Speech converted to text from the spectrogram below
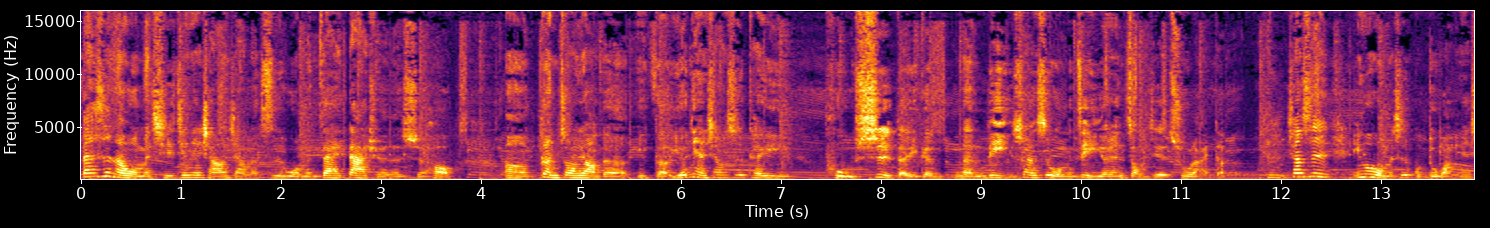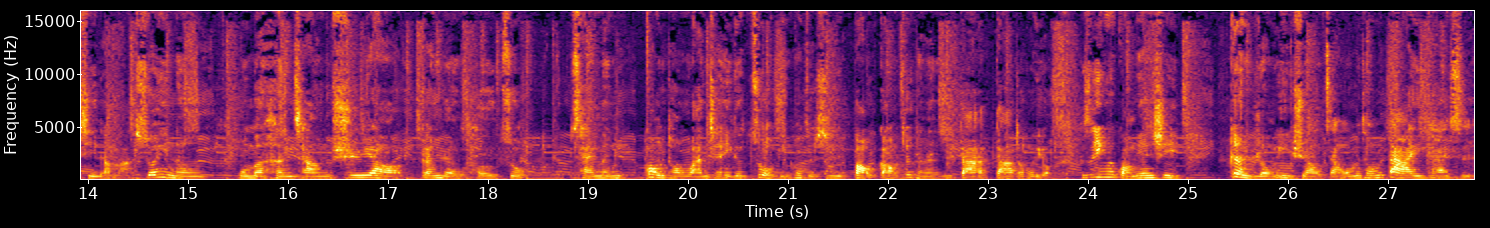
但是呢，我们其实今天想要讲的是，我们在大学的时候，嗯，更重要的一个，有点像是可以普世的一个能力，算是我们自己有点总结出来的。嗯，像是因为我们是读广电系的嘛，所以呢，我们很常需要跟人合作，才能共同完成一个作品或者是报告，这可能是大大家都会有。可是因为广电系。更容易需要这样。我们从大一开始，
